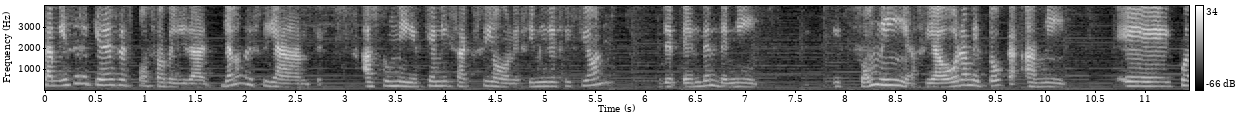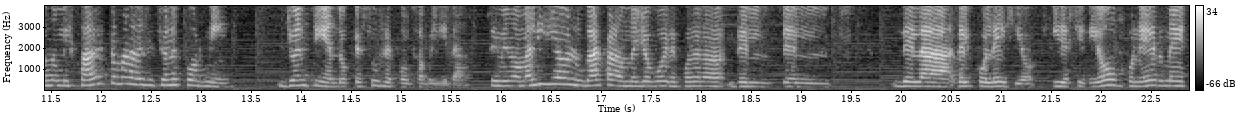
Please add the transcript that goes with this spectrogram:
también se requiere responsabilidad. Ya lo decía antes, asumir que mis acciones y mis decisiones dependen de mí y son mías y ahora me toca a mí. Eh, cuando mis padres toman las decisiones por mí, yo entiendo que es su responsabilidad. Si mi mamá eligió el lugar para donde yo voy después de la, del, del de la, del colegio y decidió ponerme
